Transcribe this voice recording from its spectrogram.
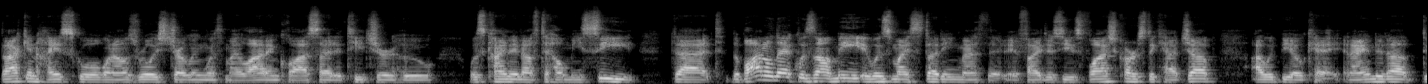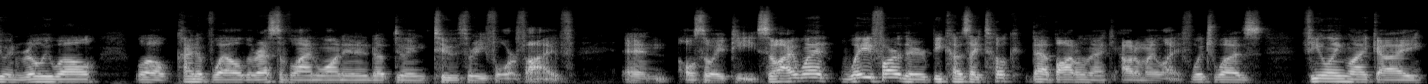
back in high school, when I was really struggling with my Latin class, I had a teacher who was kind enough to help me see that the bottleneck was not me, it was my studying method. If I just used flashcards to catch up, I would be okay. And I ended up doing really well. Well, kind of well. The rest of line one ended up doing two, three, four, five. and also AP. So I went way farther because I took that bottleneck out of my life, which was feeling like I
